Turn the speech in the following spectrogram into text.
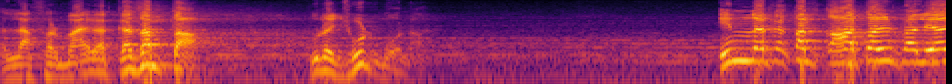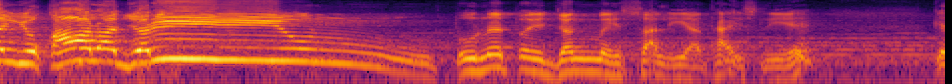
अल्लाह फरमाएगा कजबता तूने झूठ बोला। तूने तो ये जंग में हिस्सा लिया था इसलिए कि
